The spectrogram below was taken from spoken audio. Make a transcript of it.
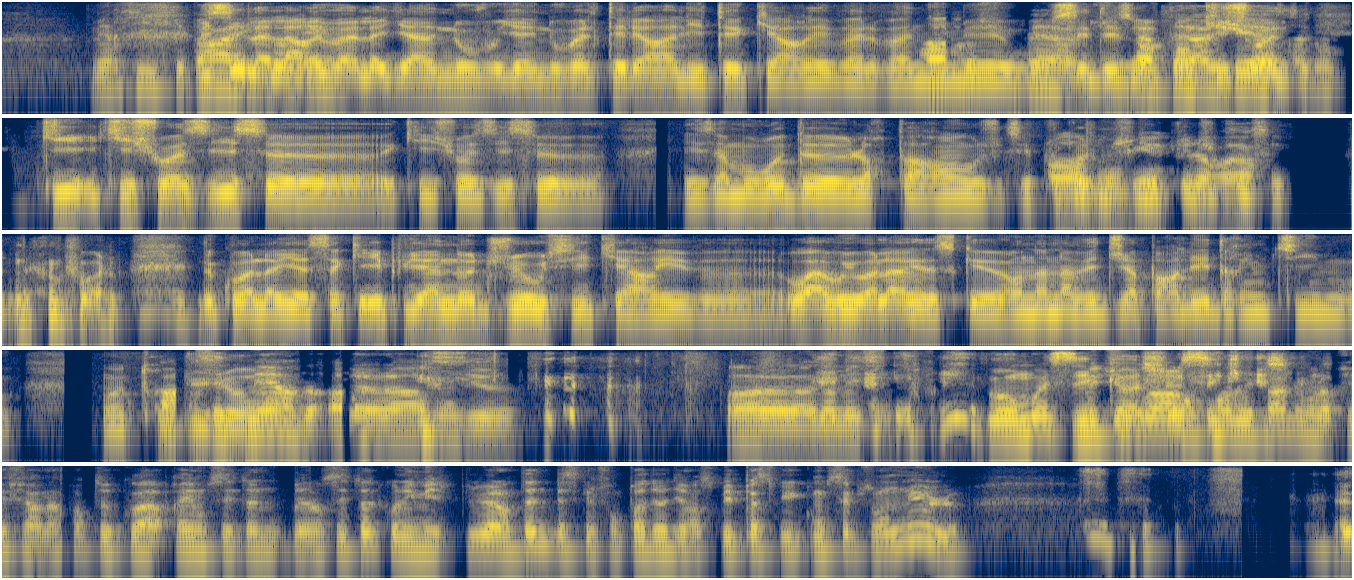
Merci, c'est pareil. là, elle non, mais- arrive, elle- il y, a un nouveau, il y a une nouvelle télé-réalité qui arrive, elle va Ah, animer, super, c'est des enfants qui choisissent, présente- qui, qui choisissent, euh, qui choisissent euh, les amoureux de leurs parents, ou je sais plus Oh, quoi, je me souviens plus du concept. voilà. Donc voilà, il y a ça. qui- Et puis il y a un autre jeu aussi qui arrive. euh, Ouais, oui, voilà, est-ce qu'on en avait déjà parlé, Dream Team, ou, ou un truc Ah, du cette genre. merde, oh là là, mon dieu. Oh là là, non mais c'est- Bon, moi, c'est Mais tu cash, vois, on c'est prend des femmes et on leur fait faire n'importe quoi. Après, on s'étonne, on s'étonne qu'on les mette plus à l'antenne parce qu'elles font pas d'audience. Mais parce que les concepts sont nuls.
